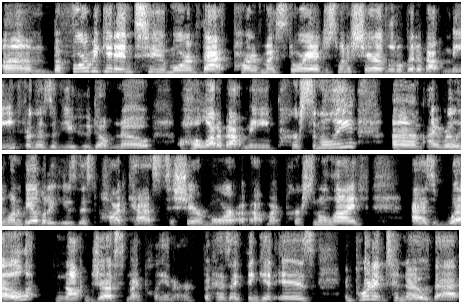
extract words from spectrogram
Um, before we get into more of that part of my story, I just want to share a little bit about me for those of you who don't know a whole lot about me personally. Um, I really want to be able to use this podcast to share more about my personal life as well, not just my planner, because I think it is important to know that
